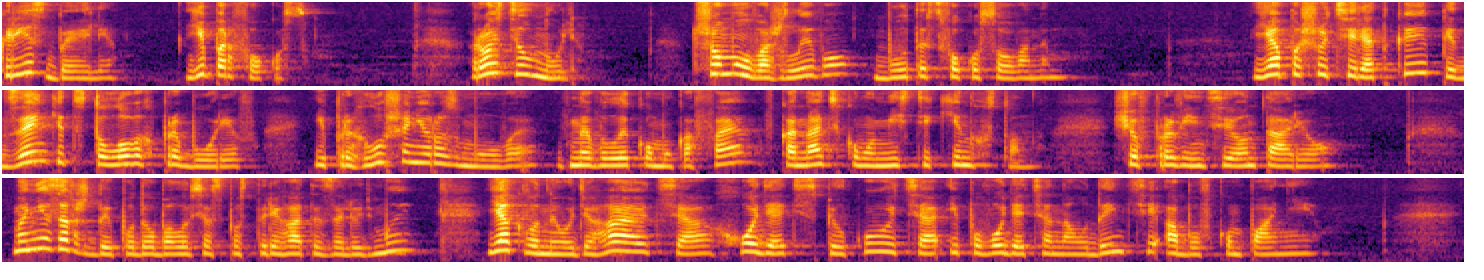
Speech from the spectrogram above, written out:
Кріс Бейлі. Гіперфокус. Розділ 0. Чому важливо бути сфокусованим? Я пишу ці рядки під дзенькіт столових приборів і приглушені розмови в невеликому кафе в канадському місті Кінгстон, що в провінції Онтаріо. Мені завжди подобалося спостерігати за людьми, як вони одягаються, ходять, спілкуються і поводяться наодинці або в компанії.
